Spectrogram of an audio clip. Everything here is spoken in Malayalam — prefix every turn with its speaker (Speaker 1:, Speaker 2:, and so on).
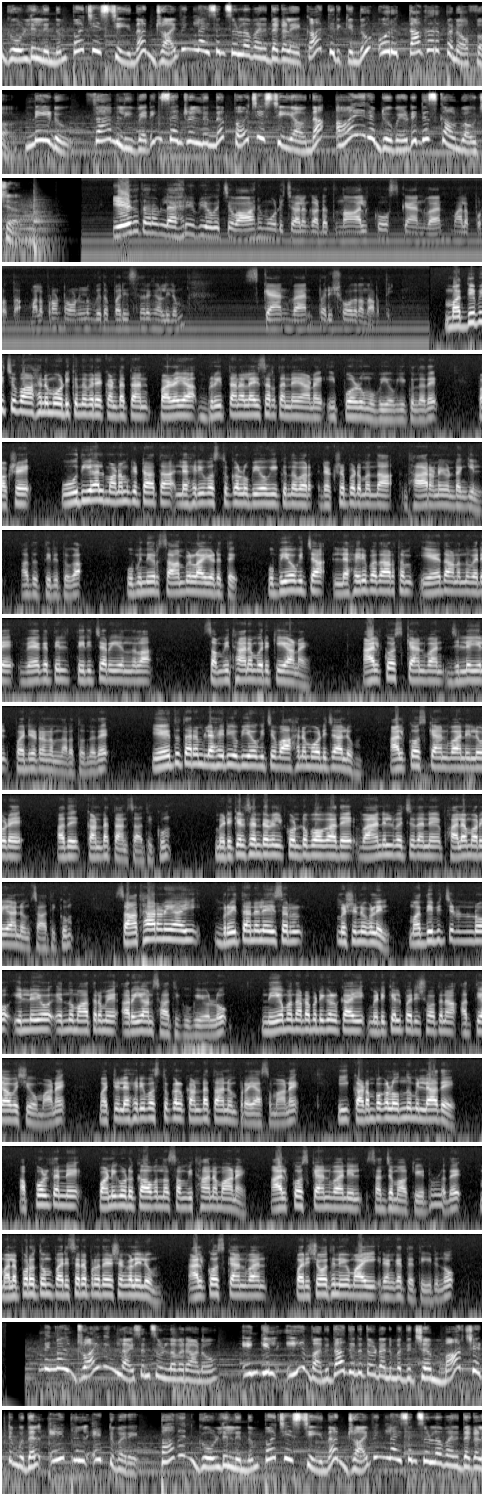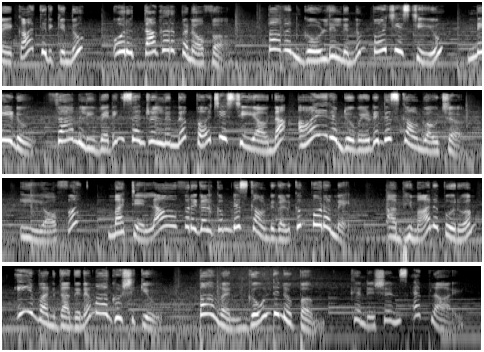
Speaker 1: ഗോൾഡിൽ നിന്നും പർച്ചേസ് ചെയ്യുന്ന ഡ്രൈവിംഗ് ലൈസൻസ് ഉള്ള വനിതകളെ കാത്തിരിക്കുന്നു ഒരു തകർപ്പൻ ഓഫർ നേടൂ ഫാമിലി വെഡിംഗ് സെന്ററിൽ നിന്ന് പർച്ചേസ് ചെയ്യാവുന്ന ആയിരം രൂപയുടെ ഡിസ്കൗണ്ട് വൗച്ചർ
Speaker 2: ഏത് തരം ലഹരി ഉപയോഗിച്ച് വാഹനം ഓടിച്ചാലും കണ്ടെത്തുന്ന ആൽക്കോ സ്കാൻ വാൻ മലപ്പുറത്ത്. മലപ്പുറം ടൗണിലും വിവിധ പരിസരങ്ങളിലും സ്കാൻ വാൻ പരിശോധന നടത്തി.
Speaker 3: മദ്യപിച്ച് വാഹനം ഓടിക്കുന്നവരെ കണ്ടെത്താൻ പഴയ ബ്രീത്ത് അനലൈസർ തന്നെയാണ് ഇപ്പോഴും ഉപയോഗിക്കുന്നത്. പക്ഷേ ഊതിയാൽ മണം കിട്ടാത്ത ലഹരി വസ്തുക്കൾ ഉപയോഗിക്കുന്നവർ രക്ഷപ്പെടുമെന്ന ധാരണയുണ്ടെങ്കിൽ അത് തിരുത്തുക. ഉമിനീർ സാമ്പിളായി എടുത്ത് ഉപയോഗിച്ച ലഹരി പദാർത്ഥം ഏതാണെന്ന് വരെ വേഗത്തിൽ തിരിച്ചറിയുന്ന സംവിധാനം ഒരുക്കിയാണ് ആൽക്കോസ് കാൻവാൻ ജില്ലയിൽ പര്യടനം നടത്തുന്നത്. ഏതു തരം ലഹരി ഉപയോഗിച്ച് വാഹനം ഓടിച്ചാലും ആൽക്കോസ് കാൻവാനിലൂടെ അത് കണ്ടെത്താൻ സാധിക്കും. മെഡിക്കൽ സെന്ററിൽ കൊണ്ടുപോകാതെ വാനിൽ വെച്ച് തന്നെ ഫലമറിയാനും സാധിക്കും. സാധാരണയായി ബ്രീത്ത് അനലൈസർ മെഷീനുകളിൽ മദ്യപിച്ചിട്ടുണ്ടോ ഇല്ലയോ എന്ന് മാത്രമേ അറിയാൻ സാധിക്കുകയുള്ളൂ. നിയമ നടപടികൾക്കായി മെഡിക്കൽ പരിശോധന അത്യാവശ്യവുമാണ്. മറ്റു ലഹരി വസ്തുക്കൾ കണ്ടെത്താനും പ്രയാസമാണ്. ഈ കടമ്പകളൊന്നുമില്ലാതെ അപ്പോൾ തന്നെ പണി കൊടുക്കാവുന്ന സംവിധാനമാണ് ആൽക്കോ സ്കാൻ വാനിൽ സജ്ജമാക്കിയിട്ടുള്ളത്. മലപ്പുറത്തും പരിസര പ്രദേശങ്ങളിലും ആൽക്കോ സ്കാൻ വാൻ പരിശോധനയുമായി രംഗത്തെത്തിയിരുന്നു.
Speaker 1: നിങ്ങൾ ഡ്രൈവിംഗ് ലൈസൻസ് ഉള്ളവരാണോ? എങ്കിൽ ഈ വനിതാ ദിനത്തോടനുബന്ധിച്ച് മാർച്ച് എട്ട് മുതൽ ഏപ്രിൽ എട്ട് വരെ പവൻ ഗോൾഡിൽ നിന്നും പർച്ചേസ് ചെയ്യുന്ന ഡ്രൈവിംഗ് ലൈസൻസ് ഉള്ള വനിതകളെ കാത്തിരിക്കുന്നു ഒരു തകർപ്പൻ ഓഫർ. പവൻ ഗോൾഡിൽ നിന്നും പർച്ചേസ് ചെയ്യൂ. നേടൂ. ഫാമിലി വെഡിംഗ് സെന്ററിൽ നിന്ന് പർച്ചേസ് ചെയ്യാവുന്ന ആയിരം രൂപയുടെ ഡിസ്കൗണ്ട് വൗച്ചർ ഈ ഓഫർ മറ്റെല്ലാ ഓഫറുകൾക്കും ഡിസ്കൗണ്ടുകൾക്കും പുറമെ. അഭിമാനപൂർവം ഈ വനിതാ ദിനം ആഘോഷിക്കൂ. പവൻ ഗോൾഡിനൊപ്പം. Conditions apply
